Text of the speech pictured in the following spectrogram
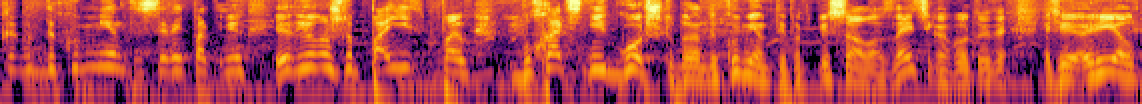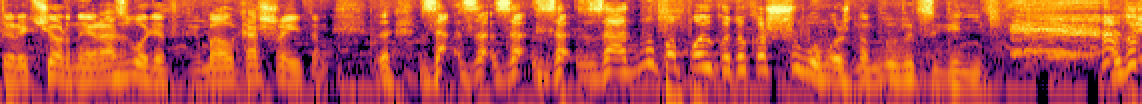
как бы документы с этой подписывают. Ее нужно поить, по- бухать с ней год, чтобы она документы подписала. Знаете, как вот это, эти риэлторы черные разводят, как бы алкашей там. За, за, за, за, за одну попойку только шубу можно вы- выцегонить. Ну, тут,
